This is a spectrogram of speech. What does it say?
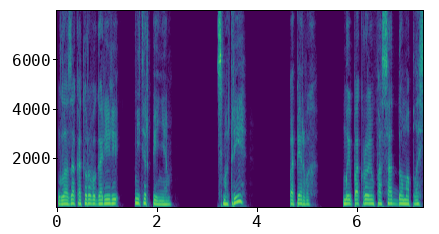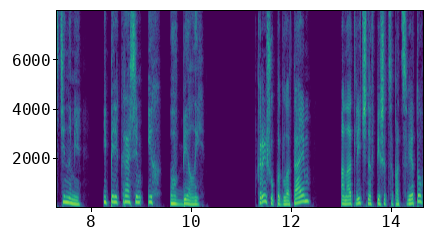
глаза которого горели нетерпением. «Смотри. Во-первых, мы покроем фасад дома пластинами и перекрасим их в белый. Крышу подлатаем, она отлично впишется по цвету.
